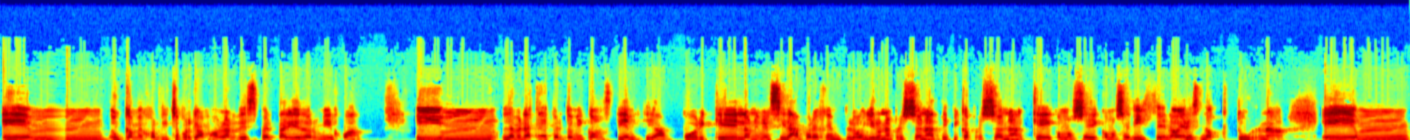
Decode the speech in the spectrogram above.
Em, nunca mejor dicho, porque vamos a hablar de despertar y de dormir, Juan. Y mm, la verdad que despertó mi conciencia, porque en la universidad, por ejemplo, yo era una persona, típica persona que, como se, como se dice, ¿no? Eres nocturna. Em,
